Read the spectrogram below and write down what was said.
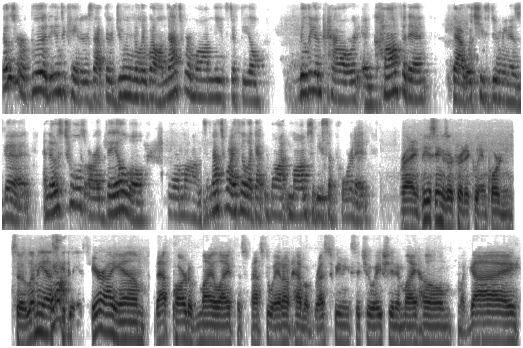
those are good indicators that they're doing really well. And that's where mom needs to feel really empowered and confident that what she's doing is good. And those tools are available for moms. And that's why I feel like I want moms to be supported. Right. These things are critically important. So let me ask yeah. you this. Here I am, that part of my life has passed away. I don't have a breastfeeding situation in my home. I'm a guy.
